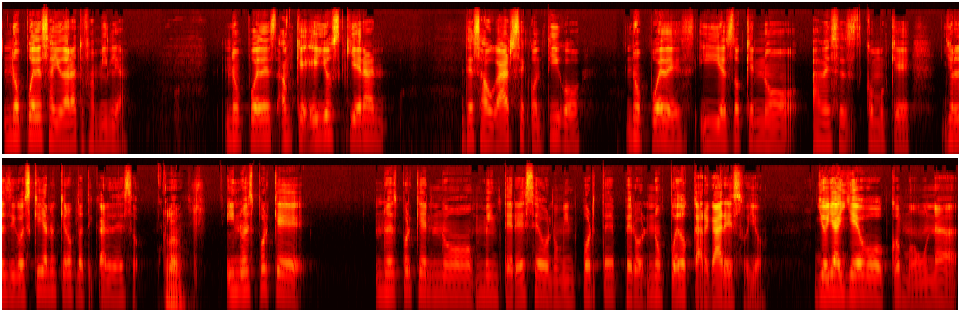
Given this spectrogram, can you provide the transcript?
no puedes ayudar a tu familia. No puedes, aunque ellos quieran desahogarse contigo, no puedes. Y es lo que no, a veces como que yo les digo, es que ya no quiero platicar de eso. Claro. Y no es porque, no es porque no me interese o no me importe, pero no puedo cargar eso yo. Yo ya llevo como una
